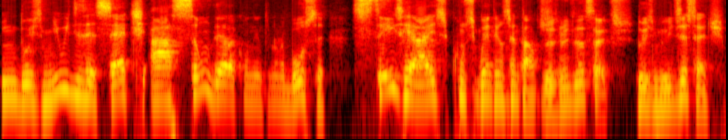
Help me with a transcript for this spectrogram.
em 2017, a ação dela quando entrou na bolsa, R$ 6,51. 2017. 2017.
